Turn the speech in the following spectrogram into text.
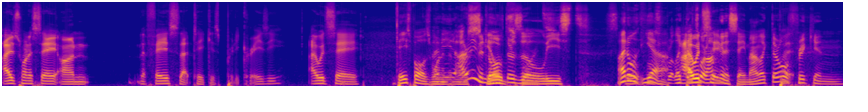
I just want to say on the face that take is pretty crazy. I would say Baseball is one I mean, of the most. I don't even know if skilled there's a sports. least. I don't- yeah. sport. Like I that's would what say- I'm gonna say, man. Like they're all freaking.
